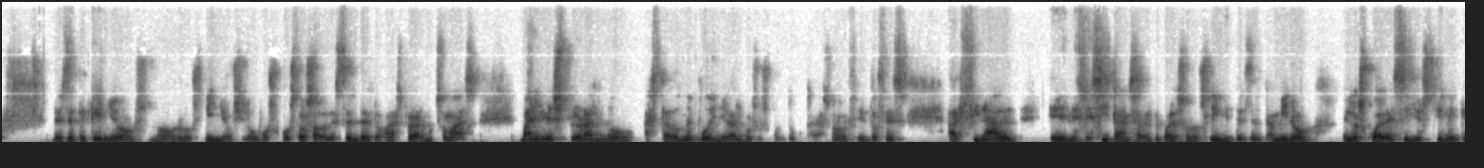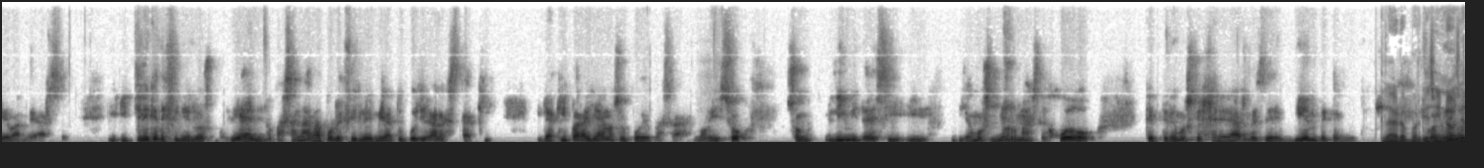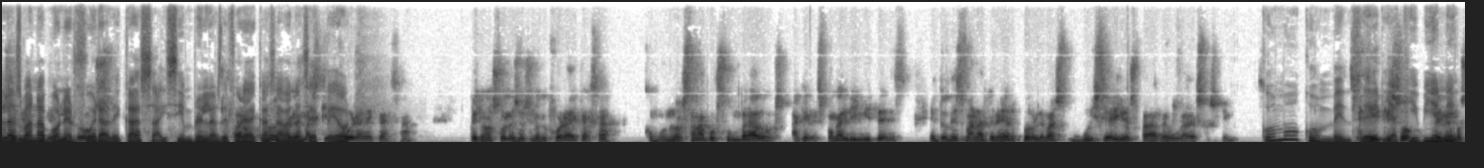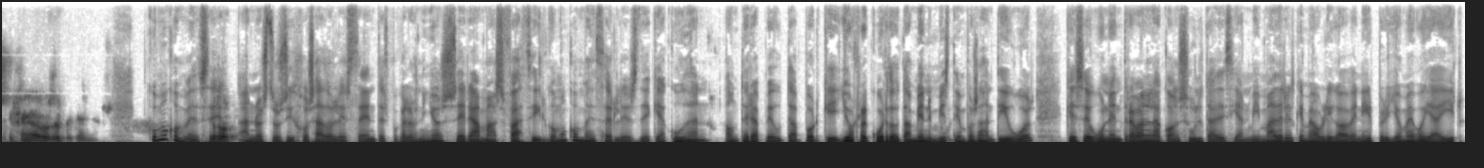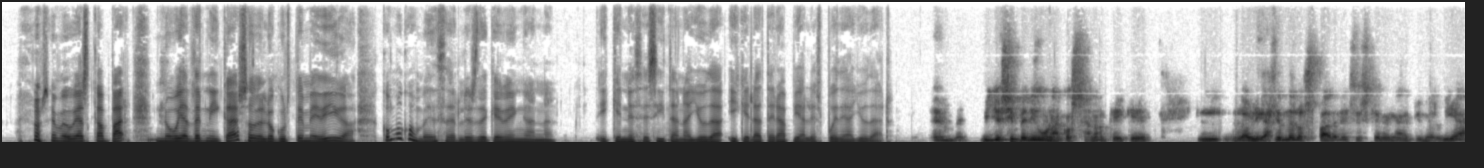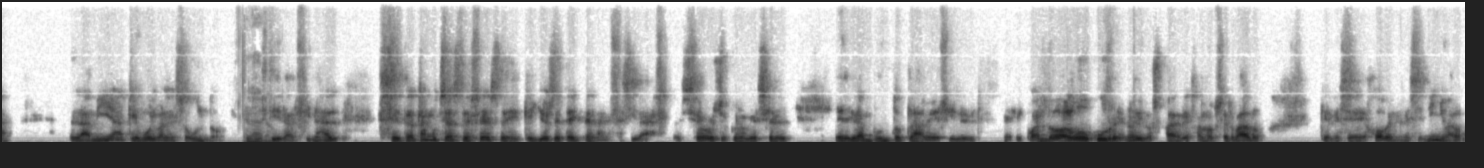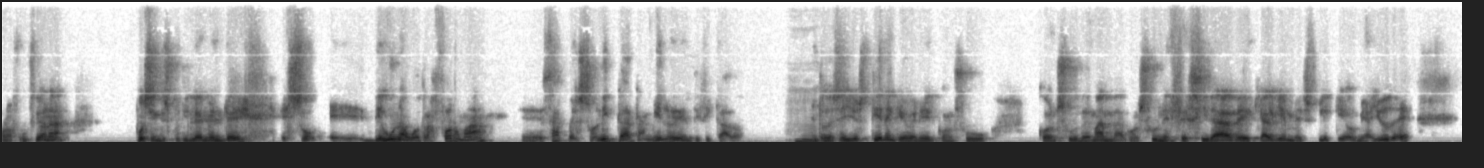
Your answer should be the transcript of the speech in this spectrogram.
desde pequeños, ¿no? Los niños y luego, por supuesto, los adolescentes, lo van a explorar mucho más, van a ir explorando hasta dónde pueden llegar con sus conductas, ¿no? entonces, al final, eh, necesitan saber cuáles son los límites del camino en los cuales ellos tienen que bandearse. Y, y tienen que definirlos muy bien, y no pasa nada por decirle, mira, tú puedes llegar hasta aquí y de aquí para allá no se puede pasar, ¿no? Y eso son límites y, digamos, normas de juego que tenemos que generar desde bien pequeñitos. Claro, porque si no se las van a poner fuera de casa y siempre las de fuera de casa van a ser peor. Fuera de casa, pero no solo eso, sino que fuera de casa, como no están acostumbrados a que les pongan límites, entonces van a tener problemas muy serios para regular esos límites. ¿Cómo convencer? y aquí viene... tenemos que generarlos de pequeños. ¿Cómo convencer a nuestros hijos adolescentes? Porque a los niños será más fácil. ¿Cómo convencerles de que acudan a un terapeuta? Porque yo recuerdo también en mis tiempos antiguos que según entraban en la consulta decían, mi madre es que me ha obligado a venir, pero yo me voy a ir, o sea, me voy a escapar, no voy a hacer ni caso de lo que usted me diga. ¿Cómo convencerles de que vengan y que necesitan ayuda y que la terapia les puede ayudar? Em, yo siempre digo una cosa, ¿no? que, que la obligación de los padres es que vengan el primer día la mía que vuelva en el segundo. Es decir, al final se trata muchas veces de que ellos detecten la necesidad. Eso yo creo que es el, gran punto clave. Es decir, eh, cuando algo ocurre ¿no? y los padres han observado que en ese joven, en ese niño algo no funciona, pues indiscutiblemente eso eh, de una u otra forma, eh, esa personita también lo ha identificado. Mm. Entonces ellos tienen que venir con su, con su demanda, con su necesidad de que alguien me explique o me ayude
